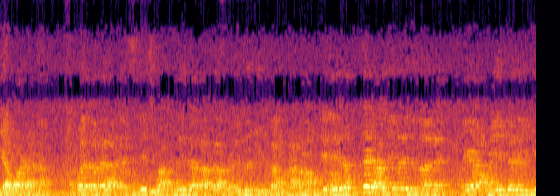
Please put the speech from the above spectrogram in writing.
ഈ അവാർഡാണ്. അപ്പൊ എന്താ പറയാ എസ് ചേച്ചി പറഞ്ഞതിനകത്ത് അത് അവിടെ നിന്ന് തിരുത്തണം കാരണം നമുക്ക് ഏതൊക്കെ രാജ്യങ്ങളിൽ നിന്ന് തന്നെ അമേരിക്ക ഡൽഹി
